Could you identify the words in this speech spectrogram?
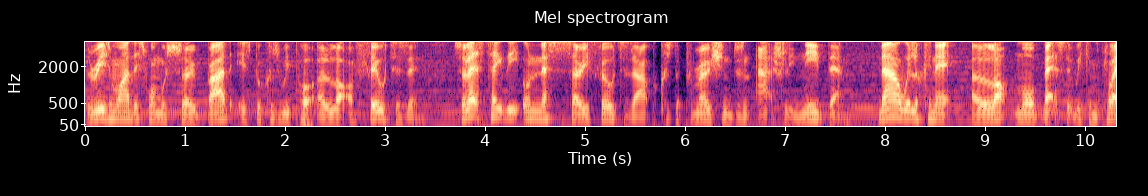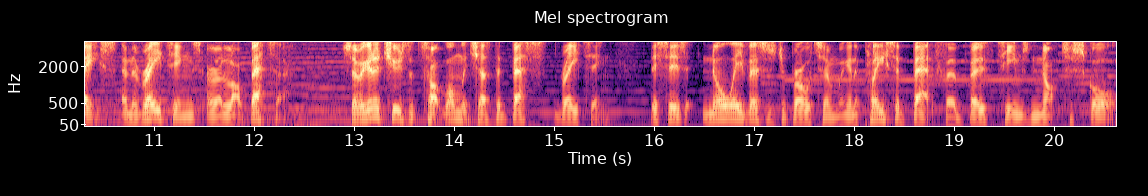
The reason why this one was so bad is because we put a lot of filters in. So let's take the unnecessary filters out because the promotion doesn't actually need them. Now we're looking at a lot more bets that we can place and the ratings are a lot better. So we're going to choose the top one which has the best rating. This is Norway versus Gibraltar and we're going to place a bet for both teams not to score.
